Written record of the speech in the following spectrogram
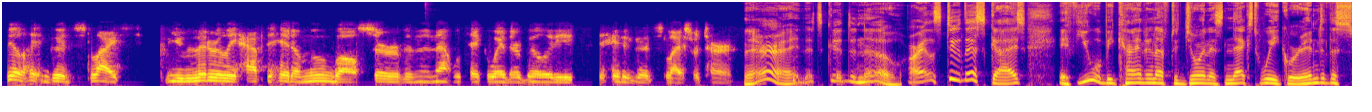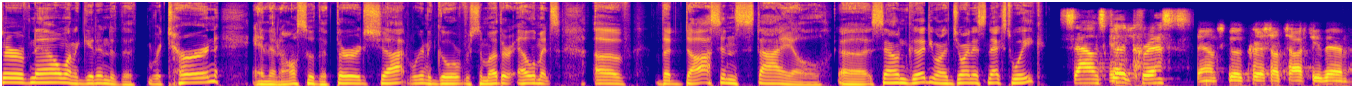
still hit a good slice. You literally have to hit a moonball serve, and then that will take away their ability hit a good slice return. All right, that's good to know. All right, let's do this, guys. If you will be kind enough to join us next week, we're into the serve now. I want to get into the return and then also the third shot. We're going to go over some other elements of the Dawson style. Uh, sound good? You want to join us next week? Sounds good, Chris. Sounds good, Chris. I'll talk to you then.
